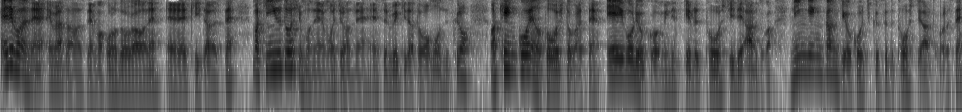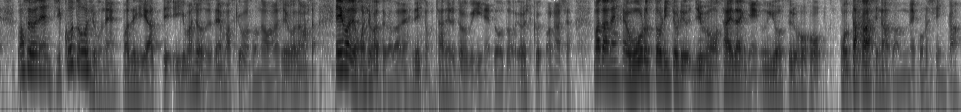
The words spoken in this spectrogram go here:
えー、ということでね、皆さんはですね、まあ、この動画をね、えー、聞いたらですね、まあ、金融投資もね、もちろんね、するべきだと思うんですけど、まあ、健康への投資とかですね、英語力を身につける投資であるとか、人間関係を構築する投資であるとかですね、まあ、そういうね、自己投資もね、まあ、ぜひやっていきましょうですね。まあ、今日はそんなお話でございました。映画で面白かった方はね、ぜひともチャンネル登録、いいね等々よろしくお願いします。またね、ウォールストリート流、自分を最大限運用する方法、もう高橋直さんのね、この新刊、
